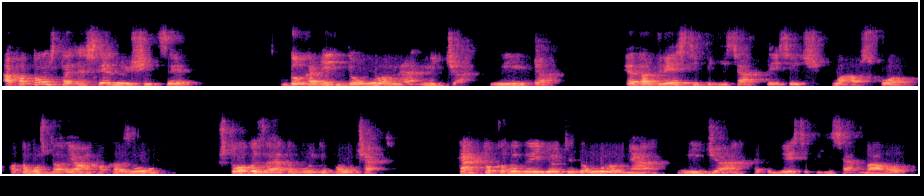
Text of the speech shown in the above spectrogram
а потом следующий цель. доходить до уровня ниджа. ниджа. Это 250 тысяч в скоро, потому что я вам покажу, что вы за это будете получать. Как только вы дойдете до уровня ниджа, это 250 баллов,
